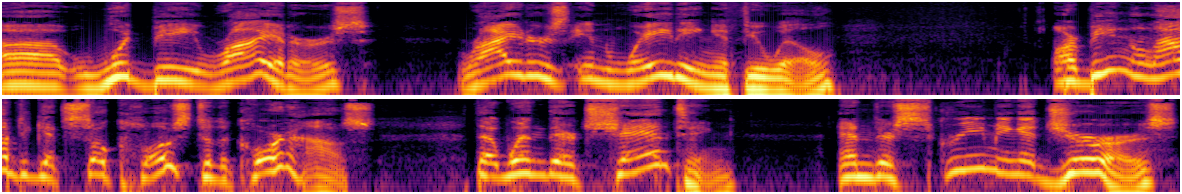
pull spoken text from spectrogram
uh, would be rioters, rioters in waiting, if you will, are being allowed to get so close to the courthouse that when they're chanting, and they're screaming at jurors,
